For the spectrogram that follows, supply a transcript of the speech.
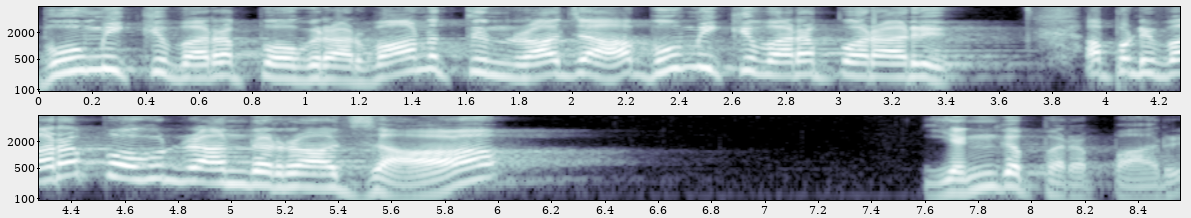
பூமிக்கு வரப்போகிறார் வானத்தின் ராஜா பூமிக்கு வரப்போறாரு. அப்படி வரப்போகின்ற அந்த ராஜா எங்க பிறப்பாரு?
